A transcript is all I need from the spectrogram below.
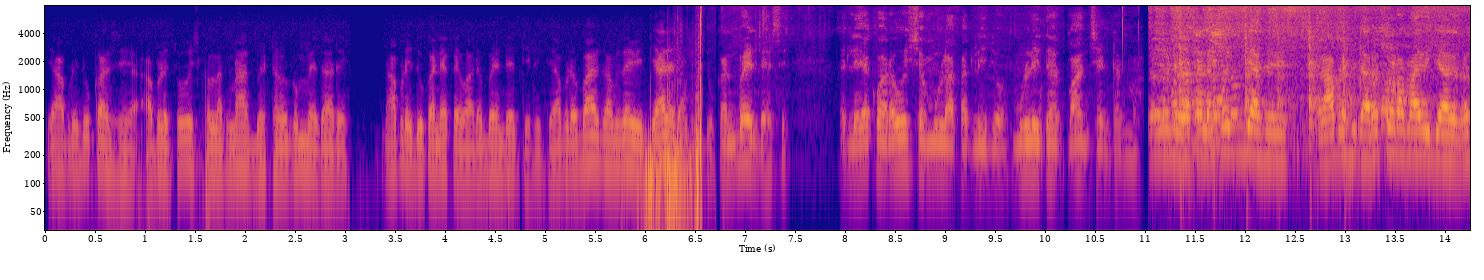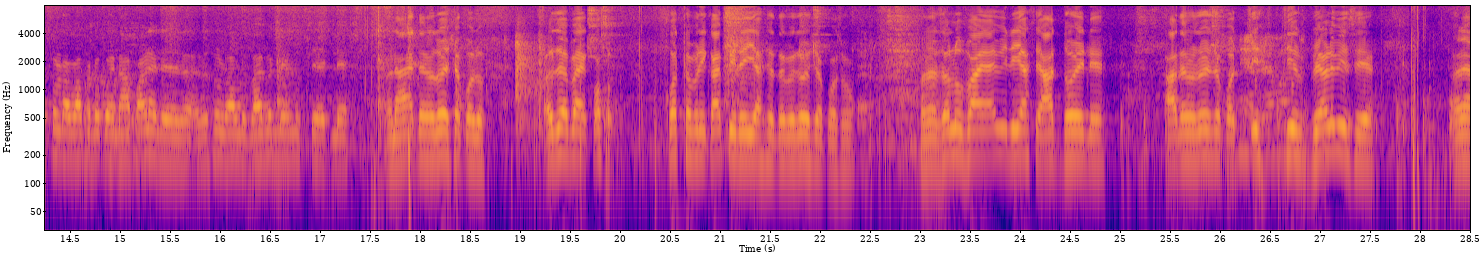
ત્યાં આપણી દુકાન છે. આપણે ચોવીસ કલાક ના જ બેઠા હોય ગમે ત્યારે. આપણી દુકાન એકે વારે બંધ રહેતી નથી. આપણે બહાર ગામ જઈએ ત્યારે જ આપણી દુકાન બંધ રહેશે. એટલે એકવાર અવશ્ય મુલાકાત લીજો મુરલીધર પાંચ સેન્ટરમાં. ગલુની હોટલે પહોંચી ગયા છે. અને આપણે સીધા રસોડામાં આવી ગયા. રસોડામાં આપણે કોઈ ના પાડે ને રસોડું આપણે ભાઈબંધ એનું છે એટલે. અને આ તમે જોઈ શકો છો. અજયભાઈ કો- કોથમરી કાપી રહ્યા છે તમે જોઈ શકો છો. અને જલુભાઈ આવી રહ્યા છે હાથ ધોઈને. આ તમે જોઈ શકો ચીપ્સ ભેળવી છે. અને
